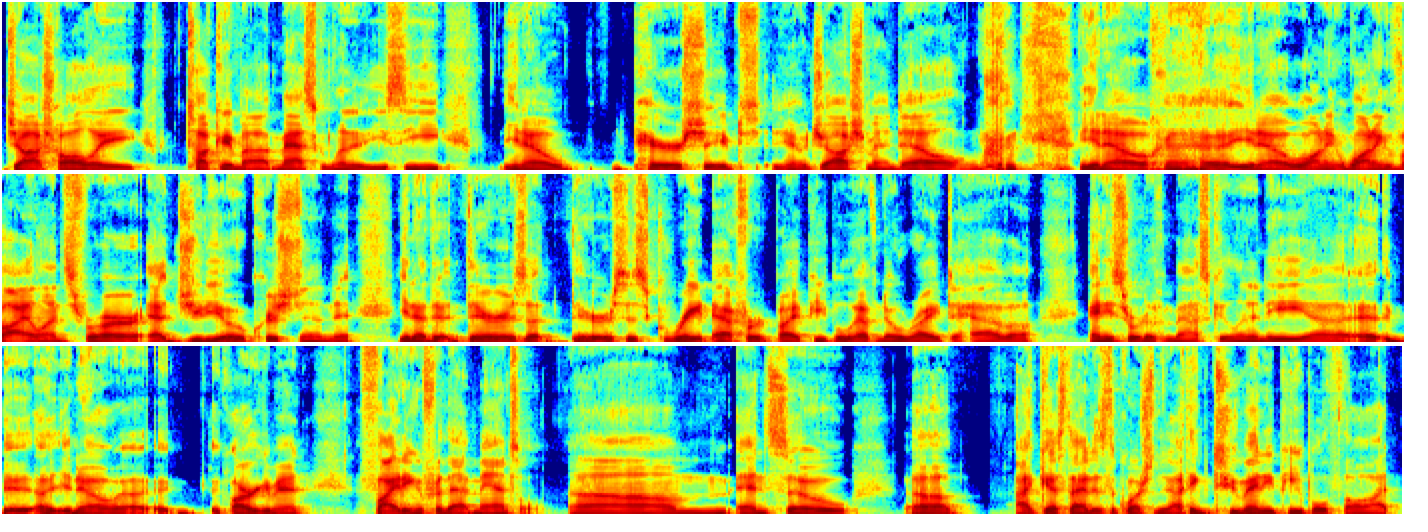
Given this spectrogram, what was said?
Josh Hawley talking about masculinity. You see, you know, pear-shaped, you know, Josh Mandel, you know, you know, wanting wanting violence for our uh, Judeo-Christian. You know, there, there is a there is this great effort by people who have no right to have a, any sort of masculinity, uh, uh, you know, uh, argument fighting for that mantle. Um, and so, uh, I guess that is the question. I think too many people thought,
